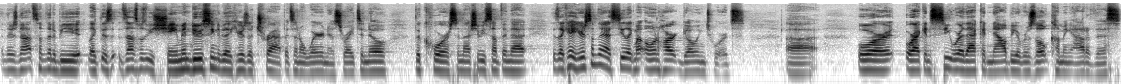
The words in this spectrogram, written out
And there's not something to be like this. It's not supposed to be shame inducing to be like, here's a trap. It's an awareness, right? To know the course, and that should be something that is like, hey, here's something I see like my own heart going towards, uh, or or I can see where that could now be a result coming out of this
